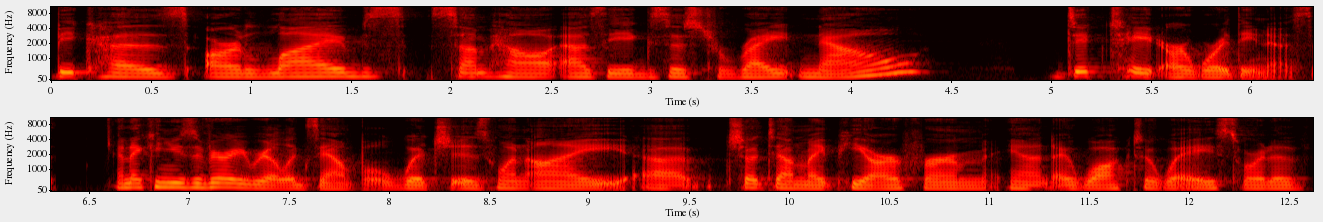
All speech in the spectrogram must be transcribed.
because our lives somehow as they exist right now dictate our worthiness. And I can use a very real example, which is when I uh, shut down my PR firm and I walked away sort of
